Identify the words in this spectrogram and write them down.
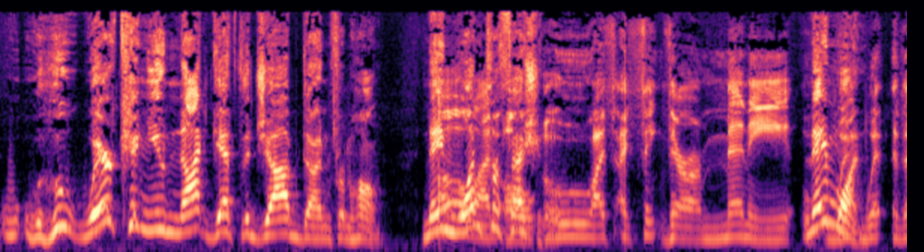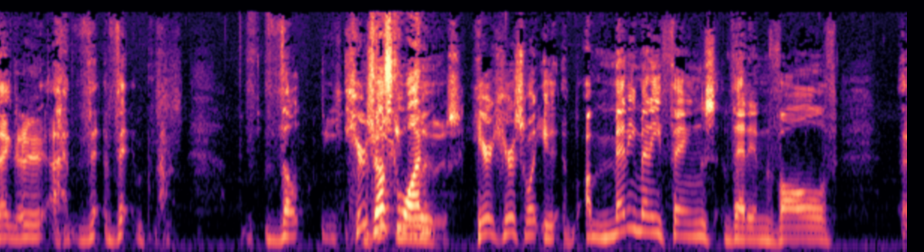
Who? Where can you not get the job done from home? Name Oh, one profession. Oh, oh, I, I think there are many. Name with- one. with- uh, the, the, the- here's Just what you one. lose. Here, here's what you. Uh, many, many things that involve uh,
